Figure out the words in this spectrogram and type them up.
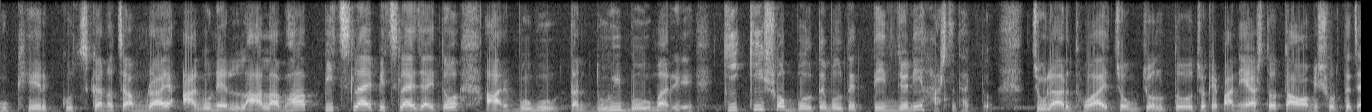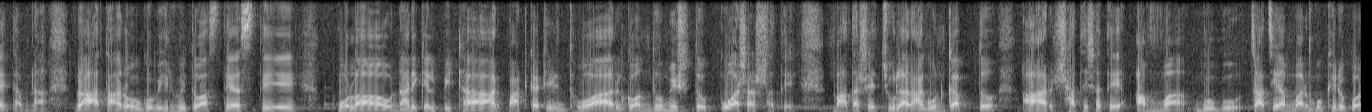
মুখের কুচকানো চামড়ায় আগুনের লাল আভা পিছলায় পিছলায় যাইতো আর বুবু তার দুই বৌমারে কি কি সব বলতে বলতে তিনজনই হাসতে থাকতো। চুলার ধোয়ায় চোখ জ্বলতো চোখে পানি আসতো, তাও আমি সরতে চাইতাম না। রাত আরও গভীর হইতো আস্তে আস্তে। পোলাও, নারিকেল পিঠা আর পাটকাঠির ধোয়ার গন্ধ মিশত কুয়াশার সাথে। বাতাসে চুলার আগুন কাঁপত আর সাথে সাথে আম্মা, বুবু, চাচি আম্মার মুখের উপর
